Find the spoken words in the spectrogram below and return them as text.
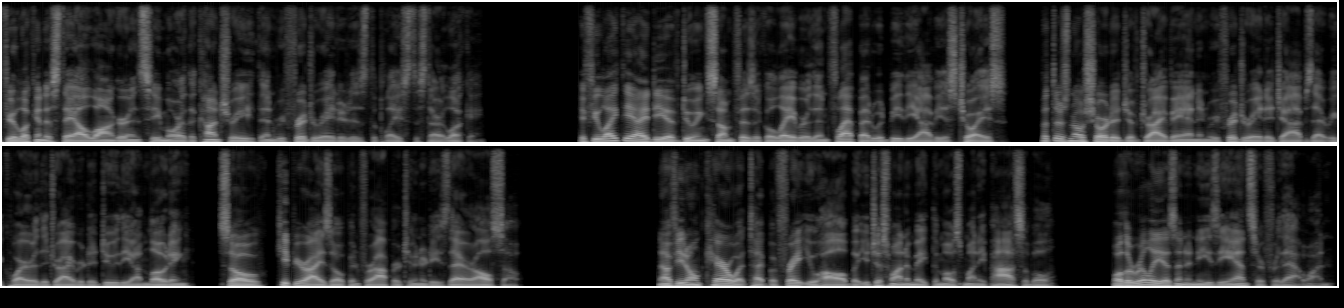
If you're looking to stay out longer and see more of the country, then refrigerated is the place to start looking. If you like the idea of doing some physical labor, then flatbed would be the obvious choice, but there's no shortage of dry van and refrigerated jobs that require the driver to do the unloading, so keep your eyes open for opportunities there also. Now, if you don't care what type of freight you haul, but you just want to make the most money possible, well, there really isn't an easy answer for that one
